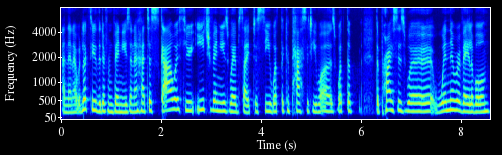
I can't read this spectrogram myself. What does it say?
and then I would look through the different venues and I had to scour through each venue's website to see what the capacity was, what the the prices were, when they were available.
